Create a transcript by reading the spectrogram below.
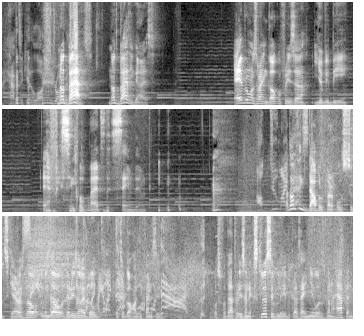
I have to get a lot stronger. not bad. Not bad, you guys. Everyone's running Goku Frieza, UVB. Every single what's the same damn thing. I don't think double purples should scare us though, even though the reason I built Future Gohan defensive was for that reason exclusively, because I knew what was gonna happen.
